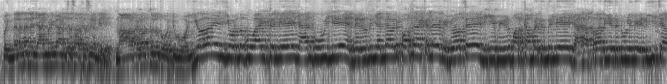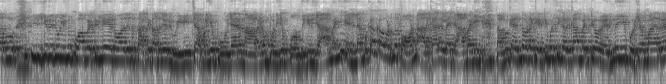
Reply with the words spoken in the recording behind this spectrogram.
ഇപ്പൊ ഇന്നലെ തന്നെ ജാൻമണി കാണിച്ച സർക്കസ് കണ്ടില്ലേ? നാടകത്തിൽ തോറ്റു അയ്യോ എനിക്ക് ഇവിടുന്ന് പോവായിട്ടല്ലേ? ഞാൻ പോവില്ലേ? എന്നെ അടുത്ത് എന്നെ അവർ പറഞ്ഞാക്കല്ലേ ബിക്കോസേ എനിക്ക് വീട് മറക്കാൻ പറ്റുന്നില്ലേ? ഞാൻ അത്ര അധികം ഇതിന്റെ ഉള്ളിൽ എഴുതി ചേർന്നു. എനിക്ക് ഇതിന്റെ ഉള്ളിൽ നിന്ന് പോകാൻ പറ്റില്ലേ എന്ന് പറഞ്ഞിട്ട് തട്ടി തടഞ്ഞ ഒരു വീഴ്ച. അപ്പോഴേക്കും പൂജാരി നാടകം പൊടിച്ച് പൊന്തിക്കിന് ജാമണി എല്ലാം നമുക്കൊക്കെ അവിടുന്ന് പോകേണ്ട ആൾക്കാരല്ല ജാമണി. നമുക്ക് എന്തിവിടെ കെട്ടിപ്പിടിച്ച് കിടക്കാൻ പറ്റുമോ? എന്ന് ഈ പുരുഷന്മാരെ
